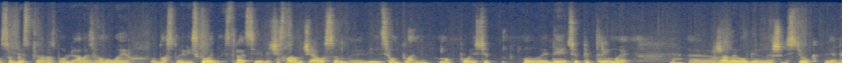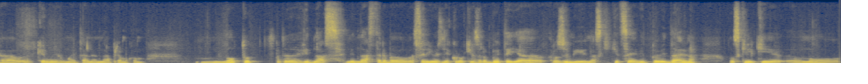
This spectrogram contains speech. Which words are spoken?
особисто розмовляв із головою обласної військової адміністрації В'ячеславом Чаусом. Він в цьому плані ну, повністю ну, ідею цю підтримує. Е, Жанна Володимирівна Шерстюк, яка керує гуманітарним напрямком. Ну тут е, від нас, від нас треба серйозні кроки зробити. Я розумію, наскільки це відповідально, оскільки ну,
